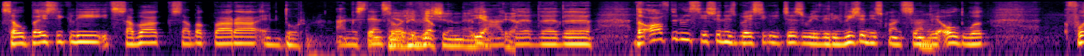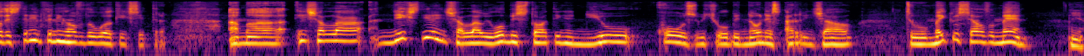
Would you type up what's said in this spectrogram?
So basically, it's Sabak, Sabak Para, and Dur. Understand? So Yeah, the- revision and- yeah, yeah. The, the, the, the afternoon session is basically just where the revision is concerned, the old work, for the strengthening of the work, etc. Um, uh, inshallah, next year, inshallah, we will be starting a new course which will be known as Ar-Rijal to make yourself a man. Ja.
